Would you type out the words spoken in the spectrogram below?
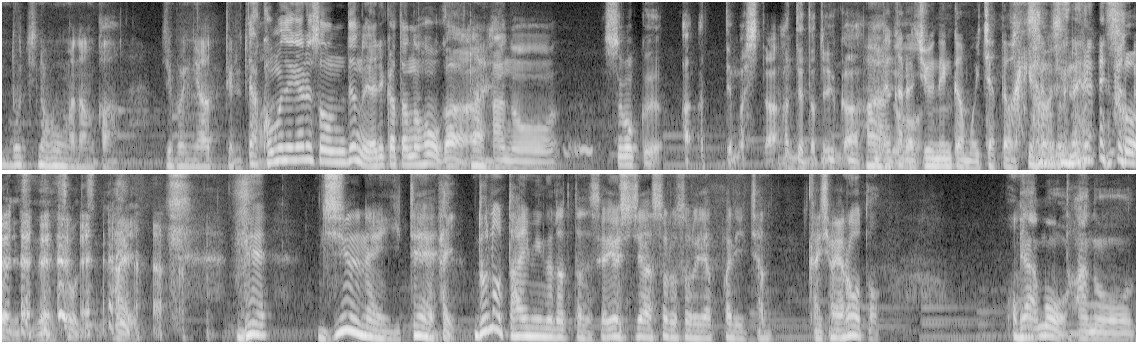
どっちの方がなんか自分に合ってるといやコムデ・ギャルソンでのやり方の方が、はい、あのすごく合ってました、合ってたというか、はい、だから10年間もいっちゃったわけですね。そうですね。そうですね。はい。で10年いて、はい、どのタイミングだったんですか？よしじゃあそろそろやっぱりちゃん会社をやろうと。いやもうあの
